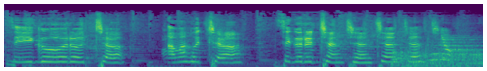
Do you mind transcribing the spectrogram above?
Seguro-chan, amarro-chan, seguro-chan, chan, chan, chan, chan.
